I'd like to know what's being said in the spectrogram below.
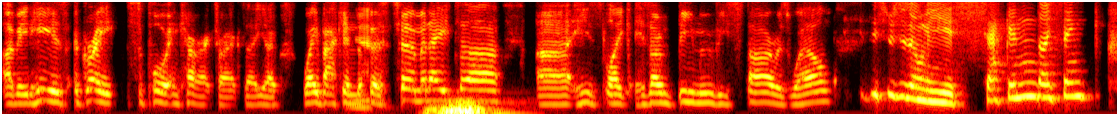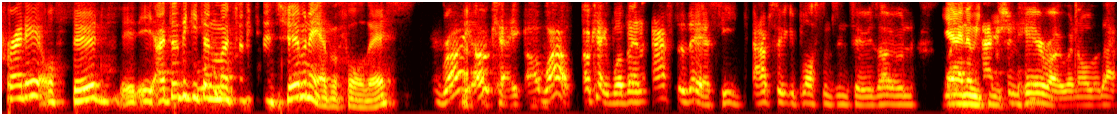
Yeah. I mean, he is a great supporting character actor. You know, way back in the first Terminator, uh, he's like his own B movie star as well. This was his only his second, I think, credit or third. I don't think he'd done much. I think he did Terminator before this. Right. Okay. Oh, wow. Okay. Well, then after this, he absolutely blossoms into his own yeah, like, no, action hero and all of that.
